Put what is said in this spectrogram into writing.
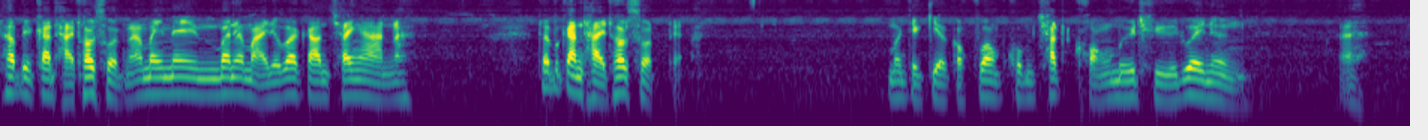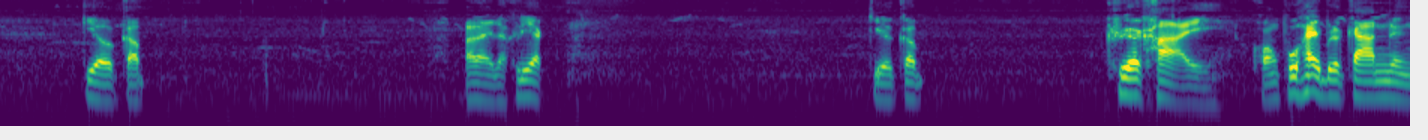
ถ้าเป็นการถ่ายทอดสดนะไม่ไม่ไม่ได้หมายถึงว่าการใช้งานนะ ถ้าเป็นการถ่ายทอดสดเนี่ยมันจะเกี่ยวกับความคมชัดของมือถือด้วยหนึ่งเกี่ยวกับ อะไรล่ะเรียก เกี่ยวกับเครือข่ายของผู้ให้บริการหนึ่ง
